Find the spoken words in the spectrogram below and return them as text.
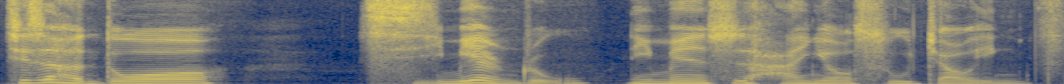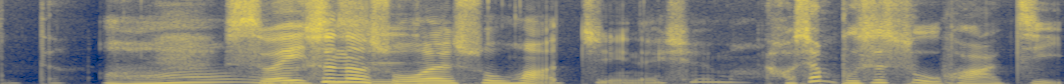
其实很多洗面乳里面是含有塑胶因子的哦，所以是那所谓塑化剂那些吗？好像不是塑化剂，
